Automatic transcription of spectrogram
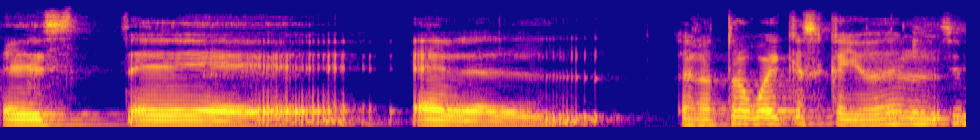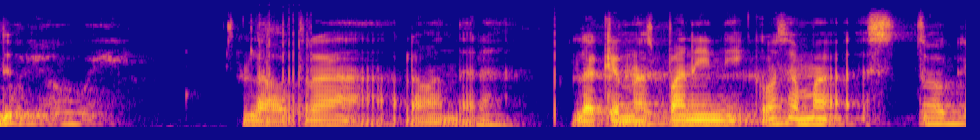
Este. El, el otro güey que se cayó del. Se murió, güey. La otra, la bandera. La que no es Panini. ¿Cómo se llama? Este, Ok.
